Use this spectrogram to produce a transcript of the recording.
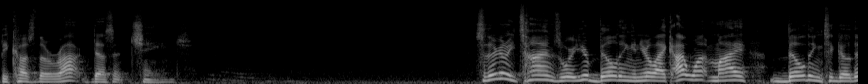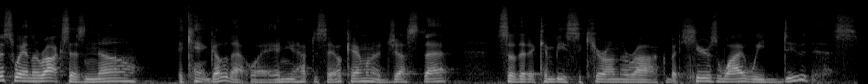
because the rock doesn't change. So there are going to be times where you're building and you're like, I want my building to go this way. And the rock says, no, it can't go that way. And you have to say, okay, I'm going to adjust that so that it can be secure on the rock. But here's why we do this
